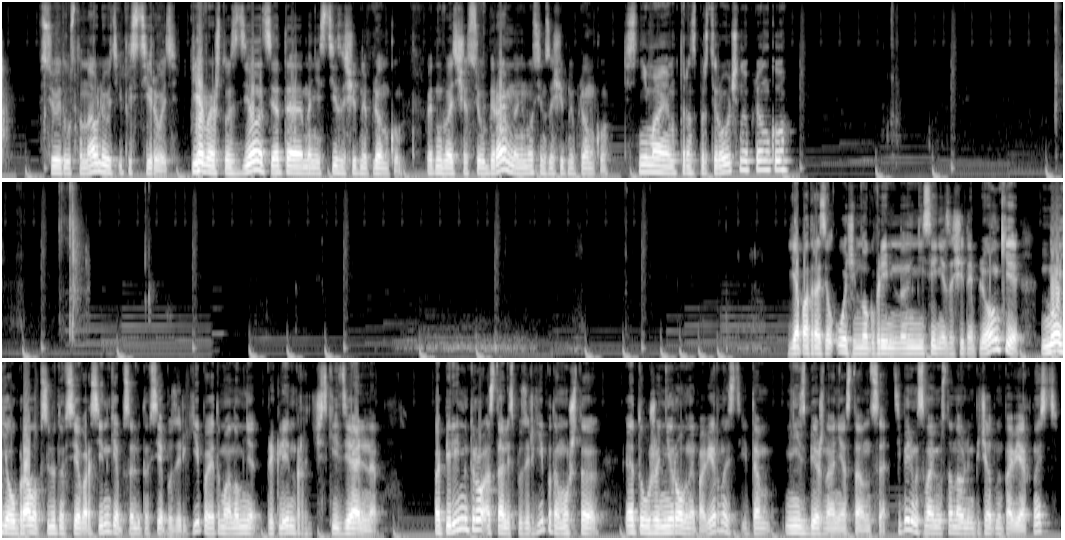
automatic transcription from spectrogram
все это устанавливать и тестировать. Первое, что сделать, это нанести защитную пленку. Поэтому давайте сейчас все убираем, наносим защитную пленку. Снимаем транспортировочную пленку. Я потратил очень много времени на нанесение защитной пленки, но я убрал абсолютно все ворсинки, абсолютно все пузырьки, поэтому оно мне приклеено практически идеально. По периметру остались пузырьки, потому что это уже неровная поверхность, и там неизбежно они останутся. Теперь мы с вами устанавливаем печатную поверхность.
